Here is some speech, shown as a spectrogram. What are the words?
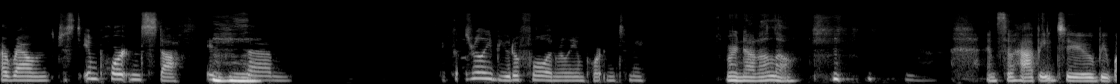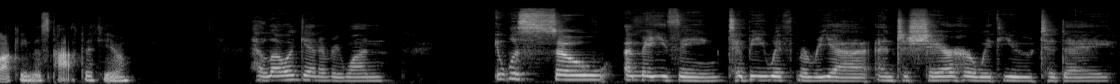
around just important stuff. It's mm-hmm. um, it feels really beautiful and really important to me. We're not alone. yeah. I'm so happy to be walking this path with you. Hello again, everyone it was so amazing to be with Maria and to share her with you today.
